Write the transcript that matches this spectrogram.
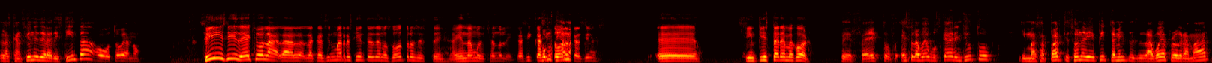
las canciones de la distinta o todavía no? Sí, sí, de hecho la, la, la- canción más reciente es de nosotros, este, ahí andamos echándole casi, casi ¿Cómo se todas las canciones. Eh, Sin ti estaré mejor. Perfecto. Eso la voy a buscar en YouTube y más aparte, Zona VIP también la voy a programar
